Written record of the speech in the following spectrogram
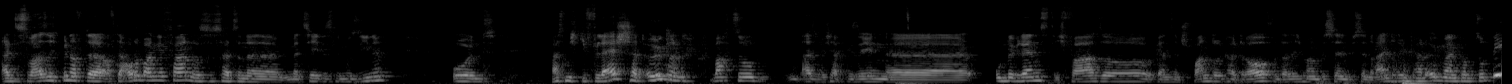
also das war so, ich bin auf der, auf der Autobahn gefahren, das ist halt so eine Mercedes-Limousine und was mich geflasht hat, irgendwann macht so, also ich habe gesehen, äh, unbegrenzt, ich fahre so ganz entspannt, drück halt drauf und dass ich mal ein bisschen, ein bisschen reindrücken kann, irgendwann kommt so bing,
